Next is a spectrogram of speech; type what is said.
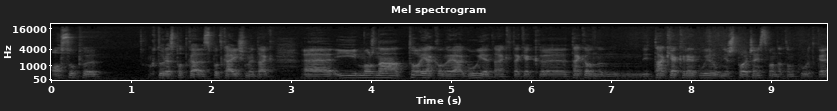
osób, e, które spotka, spotkaliśmy, tak? E, I można to, jak on reaguje, tak, tak, jak, e, tak, on, tak jak reaguje również społeczeństwo na tą kurtkę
